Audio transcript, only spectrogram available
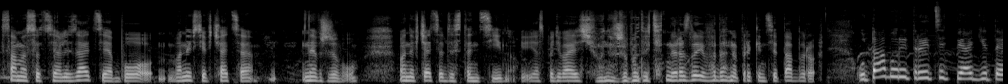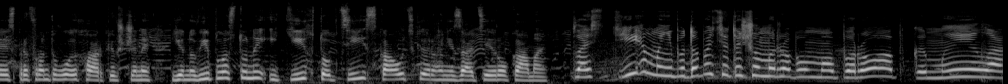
Саме соціалізація, бо вони всі вчаться не вживу, вони вчаться дистанційно. І я сподіваюся, що вони вже будуть не розлий вода наприкінці табору. У таборі 35 дітей з прифронтової Харківщини. Є нові пластуни і ті, хто в цій скаутській організації роками. пласті мені подобається те, що ми робимо поробки, мила,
